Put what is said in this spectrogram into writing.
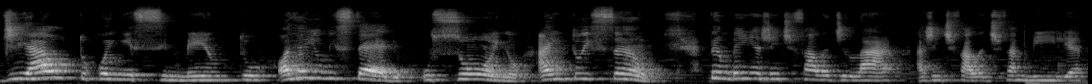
De autoconhecimento. Olha aí o mistério, o sonho, a intuição. Também a gente fala de lar, a gente fala de família,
